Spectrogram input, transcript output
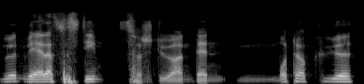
würden wir ja das System zerstören. Denn Mutterkühe,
